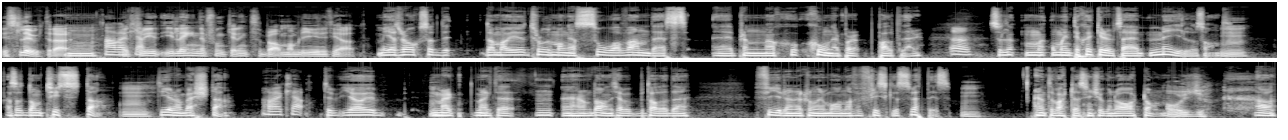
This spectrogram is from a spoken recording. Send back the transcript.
det är slut det där. Mm. Ja, jag tror i, i längden funkar det inte så bra, man blir irriterad. Men jag tror också, att det- de har ju otroligt många sovandes eh, prenumerationer på, på allt det där. Ja. Så om, om man inte skickar ut så här mail och sånt, Mm. alltså de tysta, Mm. det är de värsta. Ja, verkligen. Typ, jag har ju märkt, märkte mm, häromdagen att jag betalade 400 kronor i månaden för Friskis Svettis. Mm. Jag har inte varit där sedan 2018. Oj. Ja.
